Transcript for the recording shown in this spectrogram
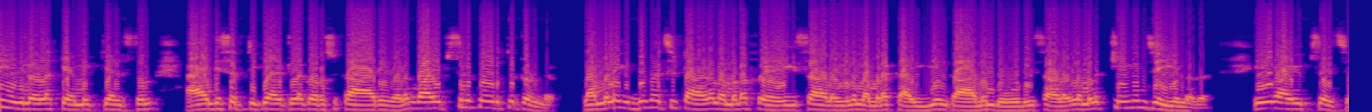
രീതിയിലുള്ള കെമിക്കൽസും ആന്റിസെപ്റ്റിക് ആയിട്ടുള്ള കുറച്ച് കാര്യങ്ങളും വൈപ്സിൽ കൊടുത്തിട്ടുണ്ട്. നമ്മൾ ഇത് വെച്ചിട്ടാണ് നമ്മുടെ ഫേസ് ആണെങ്കിലും നമ്മുടെ കൈയും കാലും ബോഡീസ് ആണെങ്കിലും നമ്മൾ ക്ലീൻ ചെയ്യുന്നത്. ഈ വൈബ്സ് വെച്ച്.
